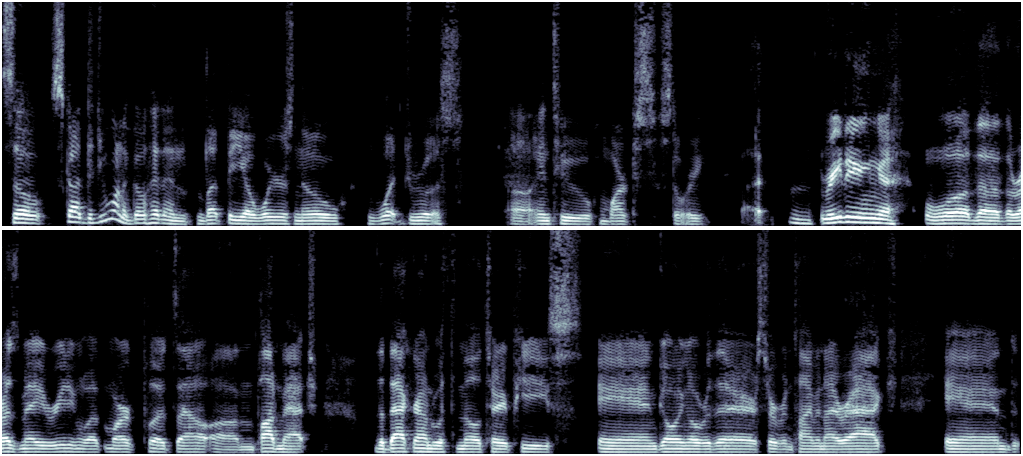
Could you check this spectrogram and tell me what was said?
So, Scott, did you want to go ahead and let the Warriors know what drew us uh, into Mark's story? Uh, reading uh, well, the the resume, reading what Mark puts out on Podmatch, the background with the military piece, and going over there, serving time in Iraq, and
